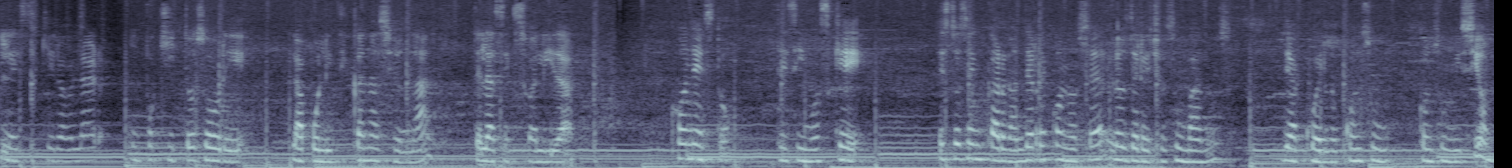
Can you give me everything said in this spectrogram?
les quiero hablar un poquito sobre la política nacional de la sexualidad. Con esto decimos que estos se encargan de reconocer los derechos humanos de acuerdo con su, con su misión.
